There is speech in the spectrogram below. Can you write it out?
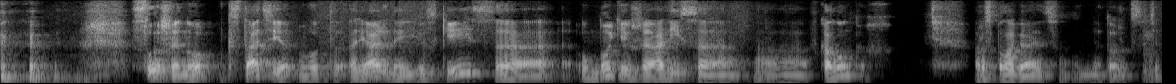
Слушай, ну, кстати, вот реальный use case, э, у многих же Алиса э, в колонках располагается. У меня тоже, кстати.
